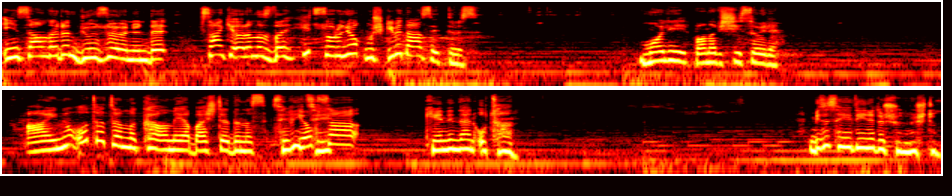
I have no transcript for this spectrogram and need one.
insanların gözü önünde sanki aranızda hiç sorun yokmuş gibi dans ettiniz. Molly bana bir şey söyle. Aynı odada mı kalmaya başladınız? Sweetie. Yoksa Kendinden utan. Bizi sevdiğini düşünmüştüm.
